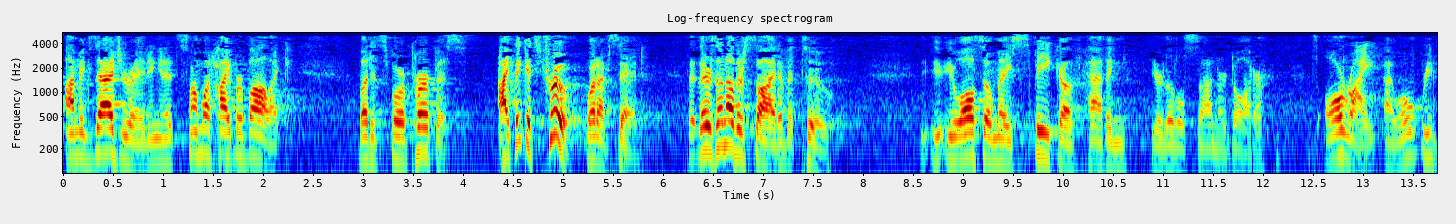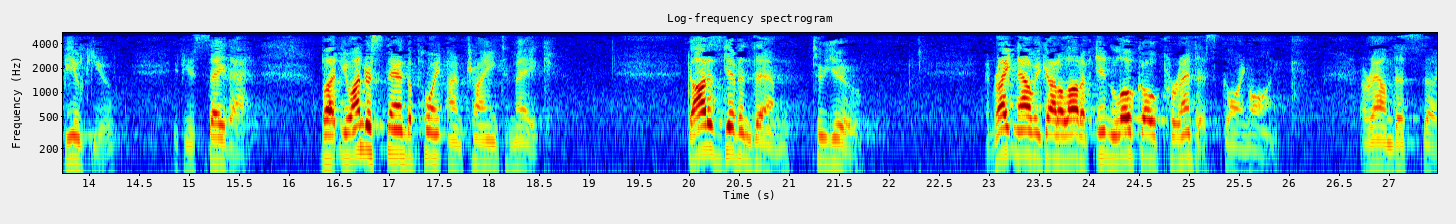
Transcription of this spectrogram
I'm, exaggerating and it's somewhat hyperbolic, but it's for a purpose. I think it's true, what I've said. There's another side of it, too. You, also may speak of having your little son or daughter. It's all right. I won't rebuke you if you say that. But you understand the point I'm trying to make. God has given them to you. And right now we've got a lot of in loco parentis going on around this uh,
